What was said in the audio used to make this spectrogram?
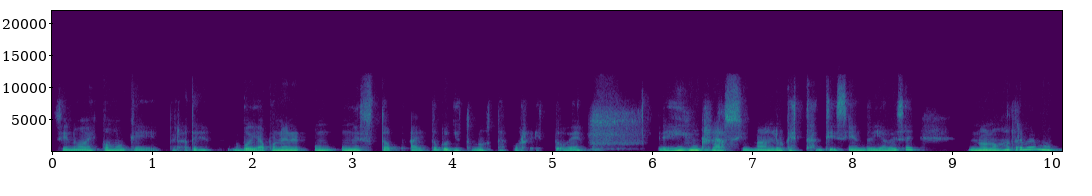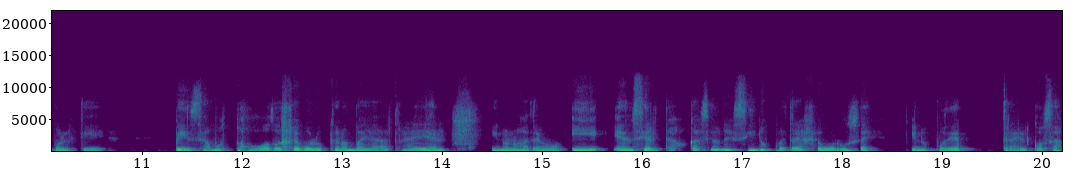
sino es como que, espérate, voy a poner un, un stop a esto porque esto no está correcto. ¿eh? Es irracional lo que estás diciendo y a veces no nos atrevemos porque pensamos todo el revolú que nos vaya a traer y no nos atrevemos. Y en ciertas ocasiones sí nos puede traer revoluces y nos puede traer cosas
